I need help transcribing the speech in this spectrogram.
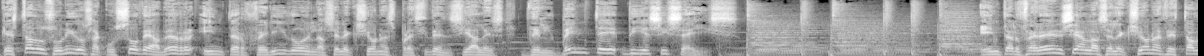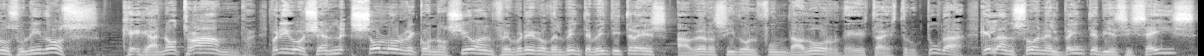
que Estados Unidos acusó de haber interferido en las elecciones presidenciales del 2016. Interferencia en las elecciones de Estados Unidos que ganó Trump. Prigozhin solo reconoció en febrero del 2023 haber sido el fundador de esta estructura que lanzó en el 2016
